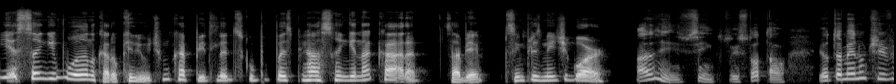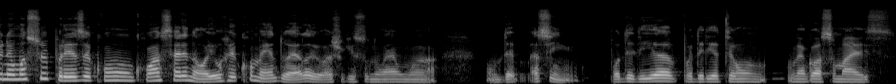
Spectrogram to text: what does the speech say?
e é sangue voando, cara. Aquele último capítulo é desculpa pra espirrar sangue na cara, sabe? É simplesmente gore. Ah, sim, sim, isso total. Eu também não tive nenhuma surpresa com, com a série, não. Eu recomendo ela, eu acho que isso não é uma. Um, assim, poderia, poderia ter um, um negócio mais,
